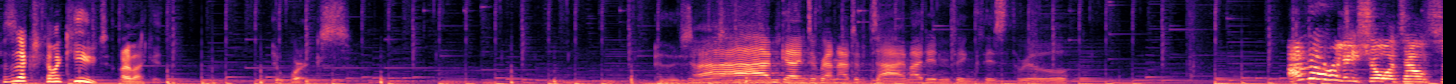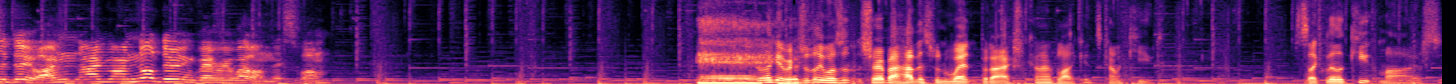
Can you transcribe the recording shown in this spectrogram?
This is actually kind of cute. I like it. It works. And there's I'm going to run out of time. I didn't think this through. I'm not really sure what else to do. I'm I'm, I'm not doing very well on this one. I Eh, like I originally wasn't sure about how this one went, but I actually kind of like it. It's kind of cute. It's like little cute Mars.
